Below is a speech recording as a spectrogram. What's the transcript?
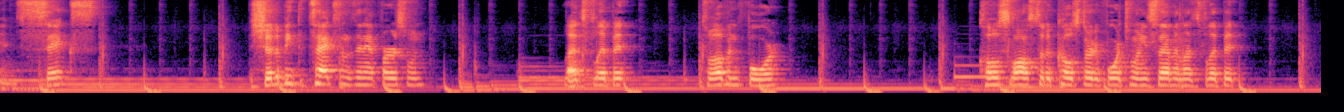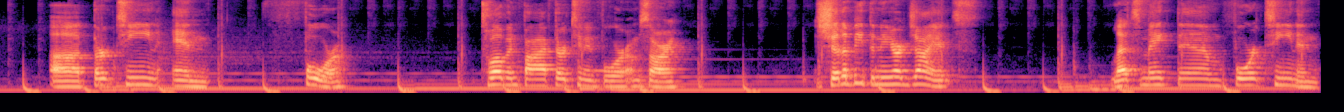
and 6. Should have beat the Texans in that first one. Let's flip it 12 and 4. Close loss to the Colts 34 27. Let's flip it. Uh, 13 and 4. 12 and 5, 13 and 4. I'm sorry. Should have beat the New York Giants. Let's make them 14 and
